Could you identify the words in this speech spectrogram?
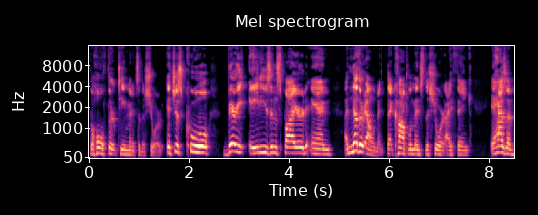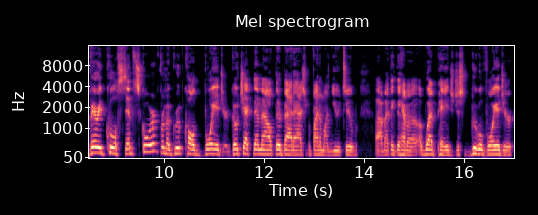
the whole 13 minutes of the short. It's just cool, very 80s inspired, and another element that complements the short, I think. It has a very cool synth score from a group called Voyager. Go check them out. They're badass. You can find them on YouTube. Um, I think they have a, a web page. Just Google Voyager.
